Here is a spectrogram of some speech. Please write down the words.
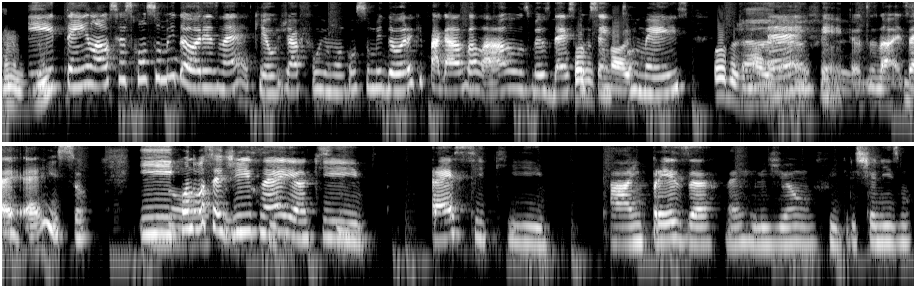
Uhum. E tem lá os seus consumidores, né? Que eu já fui uma consumidora que pagava lá os meus 10% por mês. Todos é, nós. É, enfim, todos nós. É, é isso. E Nossa, quando você diz, né, Ian, que sim. parece que a empresa, né, religião, enfim, cristianismo,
